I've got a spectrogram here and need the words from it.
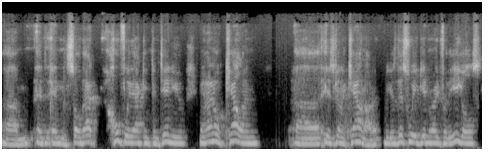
Um, and, and so that hopefully that can continue. And I know Kellen uh, is going to count on it because this week, getting ready for the Eagles,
